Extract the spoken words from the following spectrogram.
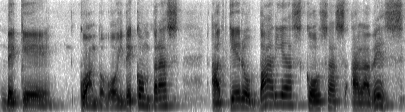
de que cuando voy de compras adquiero varias cosas a la vez.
